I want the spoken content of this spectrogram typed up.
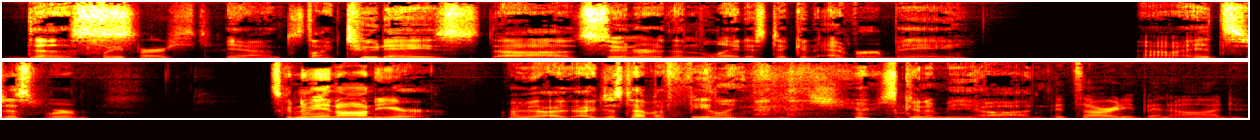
the 21st. Yeah, it's like two days uh, sooner than the latest it could ever be. Uh, it's just we're. It's going to be an odd year. I, I, I just have a feeling that this year is going to be odd. It's already been odd.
